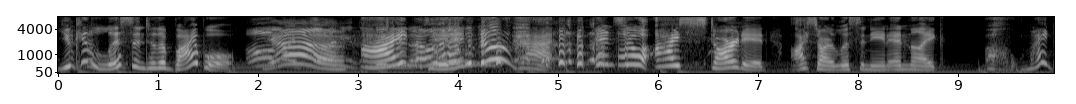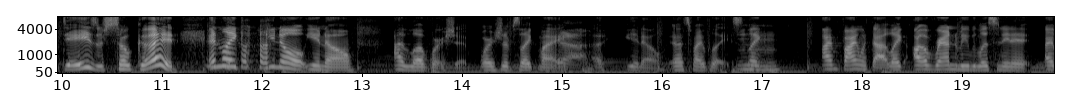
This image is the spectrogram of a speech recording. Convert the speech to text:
you can listen to the Bible. Oh Yeah. my god! I know didn't know that. And so I started, I started listening and like, oh, my days are so good. And like, you know, you know, I love worship. Worship's like my, Yeah. uh, you know, that's my place. Like, Mhm. I'm fine with that. Like, I'll randomly be listening to it. I,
